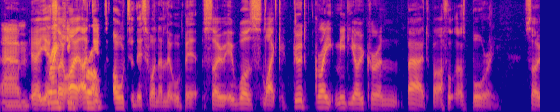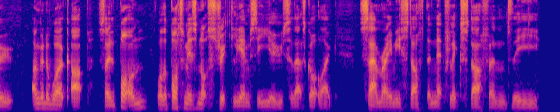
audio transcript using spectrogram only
Um, Yeah, yeah. So I, I did alter this one a little bit. So it was like good, great, mediocre, and bad, but I thought that was boring. So I'm going to work up. So the bottom, well, the bottom is not strictly MCU. So that's got like Sam Raimi stuff, the Netflix stuff, and the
